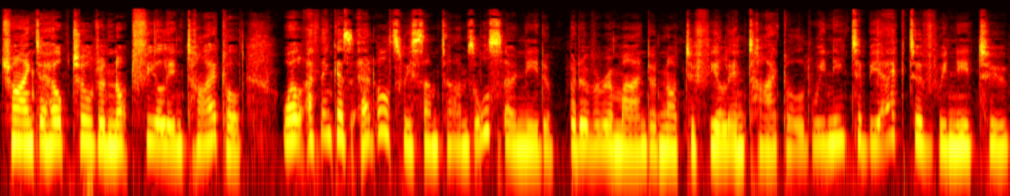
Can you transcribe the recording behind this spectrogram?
trying to help children not feel entitled. Well, I think as adults we sometimes also need a bit of a reminder not to feel entitled. We need to be active. We need to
